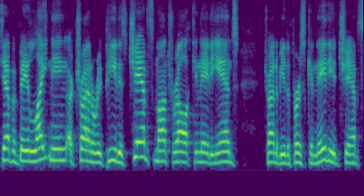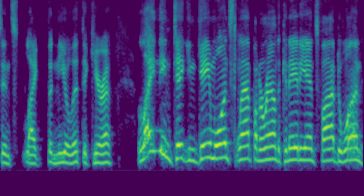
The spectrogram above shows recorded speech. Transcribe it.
Tampa Bay Lightning are trying to repeat as champs. Montreal Canadiens trying to be the first Canadian champ since like the Neolithic era. Lightning taking game one, slapping around the Canadiens five to one.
